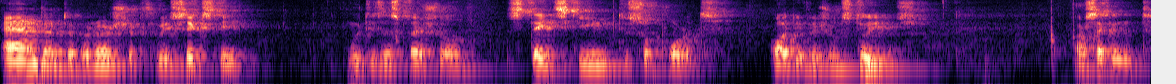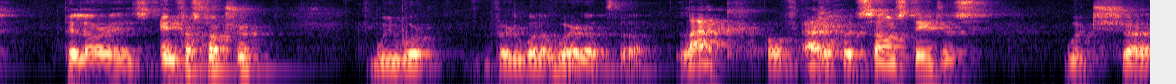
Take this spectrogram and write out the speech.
and Entrepreneurship 360, which is a special state scheme to support audiovisual studios. Our second pillar is infrastructure. We were very well aware of the lack of adequate sound stages, which uh,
